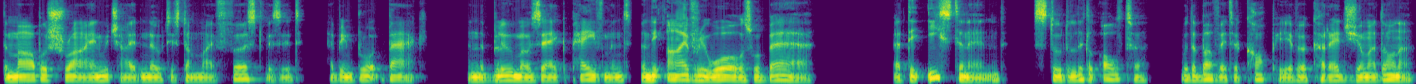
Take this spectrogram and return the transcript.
The marble shrine, which I had noticed on my first visit, had been brought back, and the blue mosaic pavement and the ivory walls were bare. At the eastern end stood a little altar, with above it a copy of a Correggio Madonna.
